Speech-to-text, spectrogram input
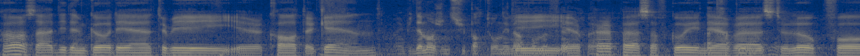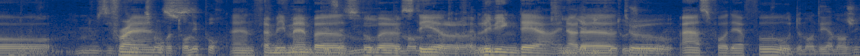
course, I didn't go there to be uh, caught again. Évidemment, je ne suis pas retourné là pour me The uh, faire. euh, purpose of going there was to look for nous friends pour and family members who were still living there in order to ask for their pour food. demander à manger.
